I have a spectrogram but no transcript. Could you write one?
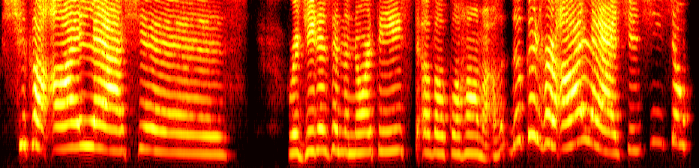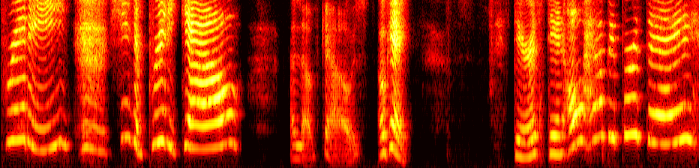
She got eyelashes. Regina's in the northeast of Oklahoma. Oh, look at her eyelashes. She's so pretty. She's a pretty cow. I love cows. Okay. Dearest Dean, oh, happy birthday.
